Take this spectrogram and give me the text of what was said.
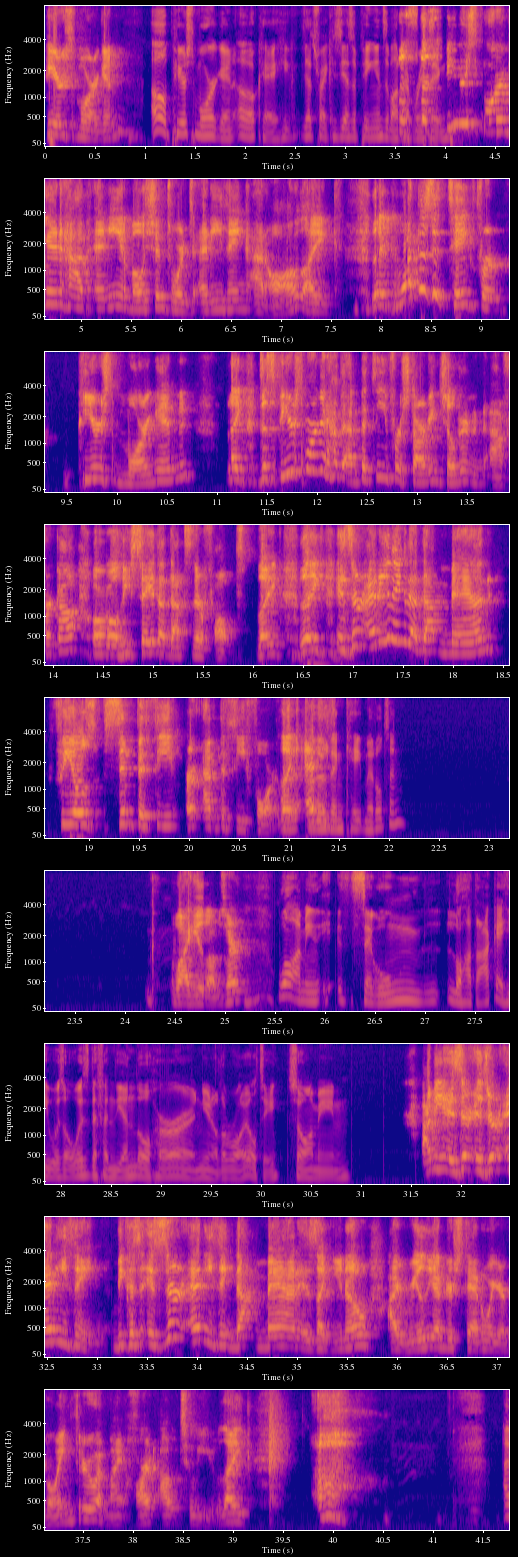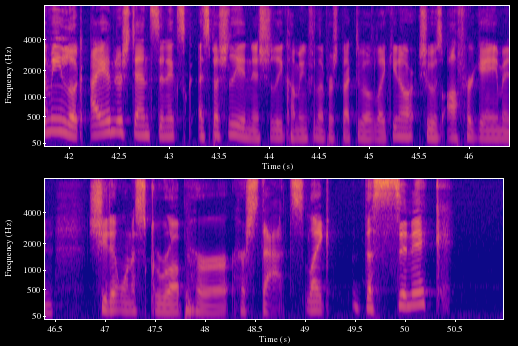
Piers Morgan. Oh, Piers Morgan. Oh, okay. He, that's right because he has opinions about Does, does everything. Piers Morgan have any emotion towards anything at all? Like, like what does it take for Piers Morgan? Like, does Piers Morgan have empathy for starving children in Africa, or will he say that that's their fault? Like, like, is there anything that that man feels sympathy or empathy for? Like, other, other than Kate Middleton. Why he loves her? Well, I mean, según los ataques, he was always defendiendo her and you know the royalty. So I mean, I mean, is there is there anything? Because is there anything that man is like? You know, I really understand what you're going through, and my heart out to you. Like, oh, I mean, look, I understand cynics, especially initially coming from the perspective of like, you know, she was off her game and she didn't want to screw up her her stats. Like the cynic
